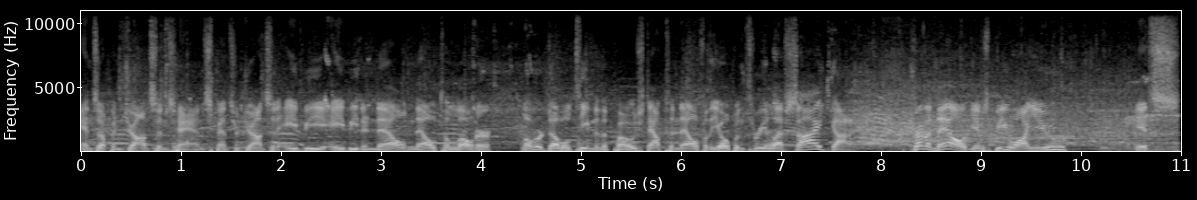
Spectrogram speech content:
Ends up in Johnson's hands. Spencer Johnson, AB. AB to Knell. Knell to Lohner. Lohner double team to the post. Out to Knell for the open three left side. Got it. Trevin Knell gives BYU its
